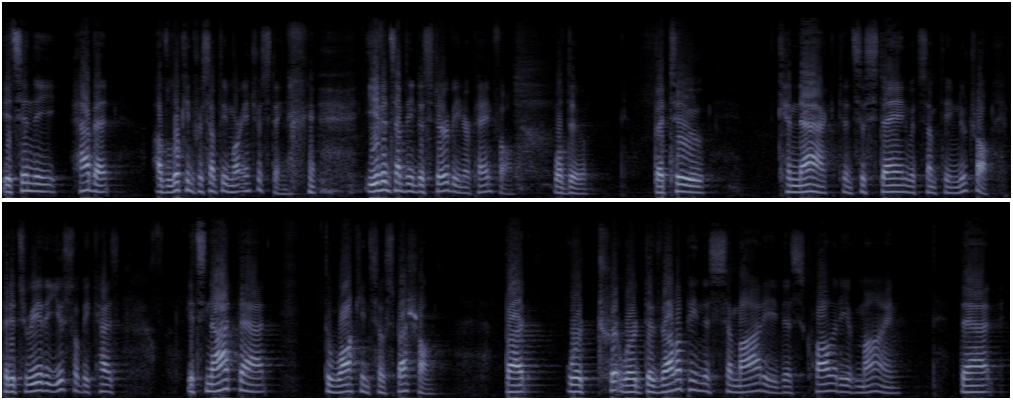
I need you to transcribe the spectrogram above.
It's in the habit of looking for something more interesting. Even something disturbing or painful will do. But to connect and sustain with something neutral. But it's really useful because it's not that the walking's so special, but we're, tr- we're developing this samadhi, this quality of mind that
